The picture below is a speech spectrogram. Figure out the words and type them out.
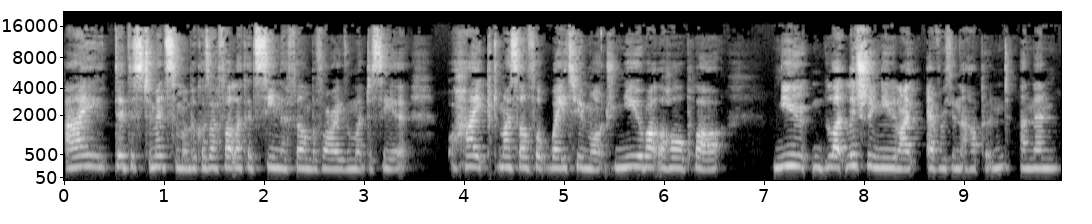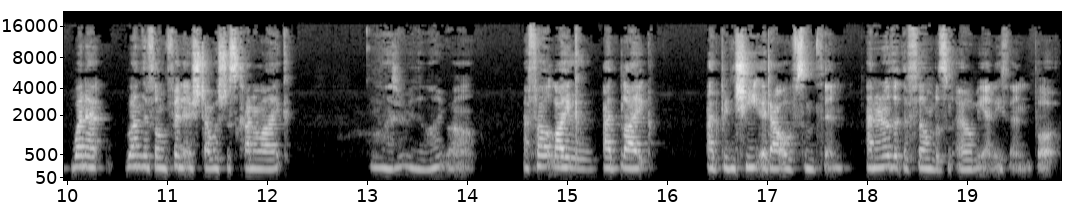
I did this to Midsommar because I felt like I'd seen the film before I even went to see it. Hyped myself up way too much, knew about the whole plot, knew like literally knew like everything that happened. And then when it when the film finished, I was just kind of like, oh, I don't really like that. I felt like Mm. I'd like I'd been cheated out of something. And I know that the film doesn't owe me anything, but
